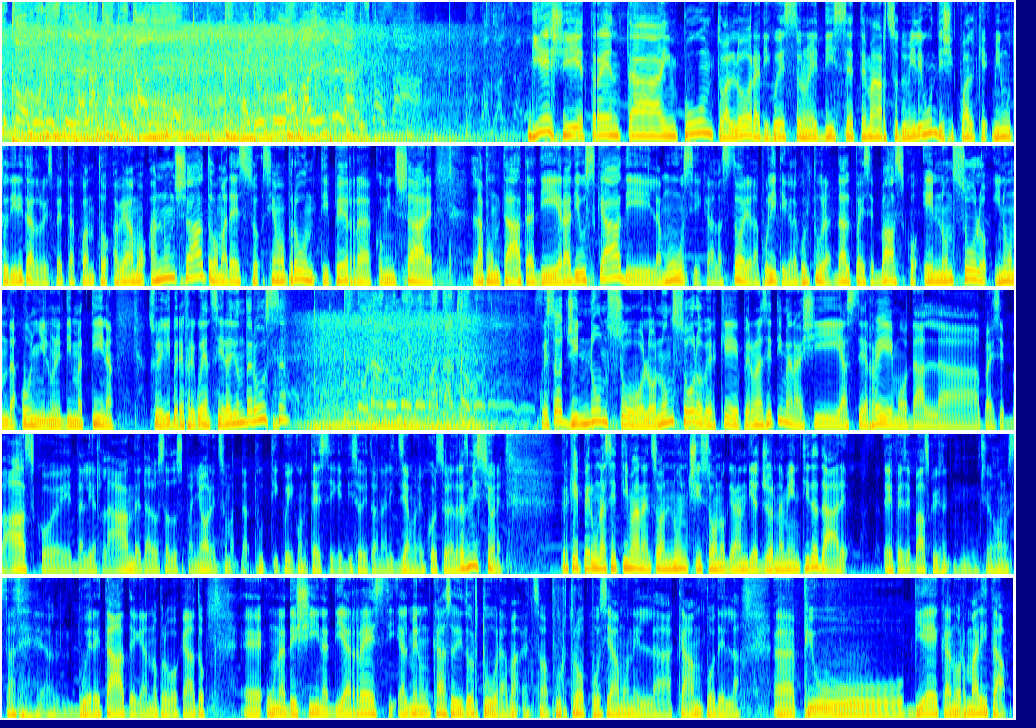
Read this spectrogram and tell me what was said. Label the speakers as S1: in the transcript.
S1: palazzo comunisti della capitale. E giunto ormai in della riscossa.
S2: 10 e 30 in punto all'ora di questo lunedì 7 marzo 2011, qualche minuto di ritardo rispetto a quanto avevamo annunciato, ma adesso siamo pronti per cominciare la puntata di Radio Euskadi, la musica, la storia, la politica, la cultura dal Paese Basco e non solo, in onda ogni lunedì mattina sulle libere frequenze di Radio Onda Rossa. Quest'oggi non solo, non solo perché per una settimana ci asterremo dal Paese Basco e dall'Irlanda e dallo Stato spagnolo, insomma da tutti quei contesti che di solito analizziamo nel corso della trasmissione, perché per una settimana insomma non ci sono grandi aggiornamenti da dare. E Paese Basco ci sono state eh, due retate che hanno provocato eh, una decina di arresti e almeno un caso di tortura, ma insomma purtroppo siamo nel campo della eh, più bieca normalità.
